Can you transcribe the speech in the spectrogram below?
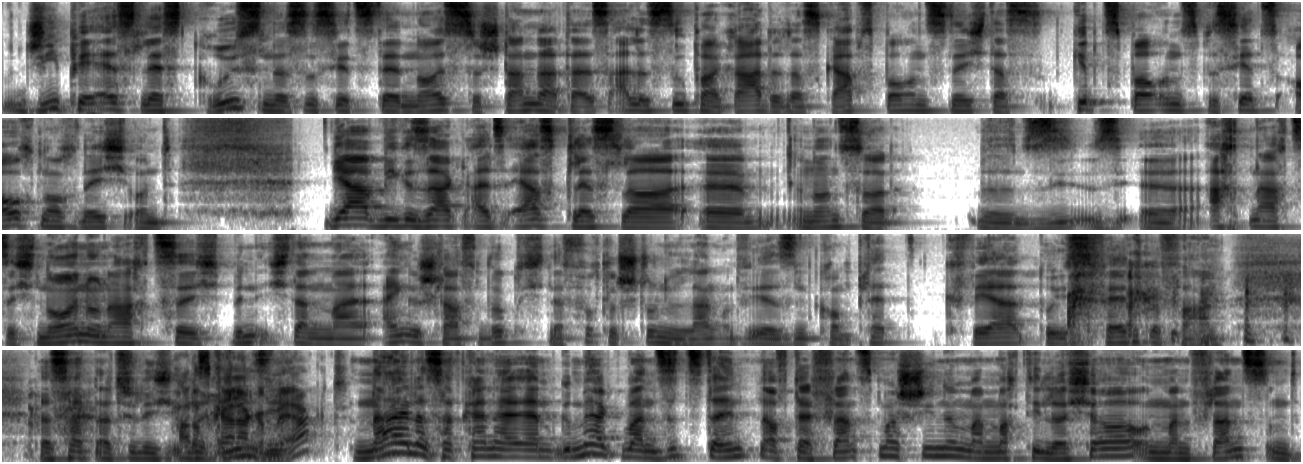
GPS lässt grüßen, das ist jetzt der neueste Standard, da ist alles super gerade, das gab es bei uns nicht, das gibt es bei uns bis jetzt auch noch nicht. Und ja, wie gesagt, als Erstklässler äh, 1900 88, 89 bin ich dann mal eingeschlafen, wirklich eine Viertelstunde lang und wir sind komplett quer durchs Feld gefahren. Das hat natürlich. Hat das keiner gemerkt? Nein, das hat keiner gemerkt. Man sitzt da hinten auf der Pflanzmaschine, man macht die Löcher und man pflanzt und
